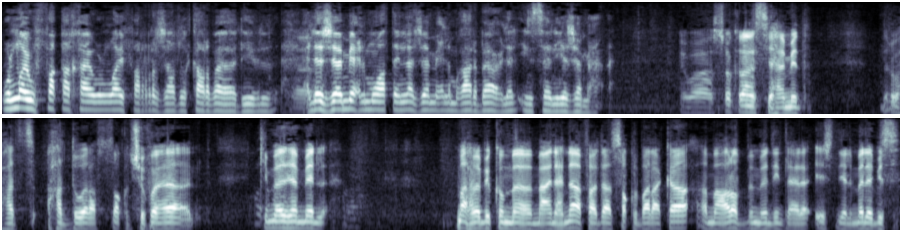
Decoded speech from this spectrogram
والله يوفق اخاي والله يفرج هذه الكربه هذه. على جميع المواطنين على جميع المغاربة وعلى الإنسانية جمعاء إيوا شكرا سي حميد. دير واحد واحد الدوره في السوق تشوفوا كما جميل مرحبا بكم معنا هنا في هذا سوق البركة معروف بمدينة العرائش ديال الملابس.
